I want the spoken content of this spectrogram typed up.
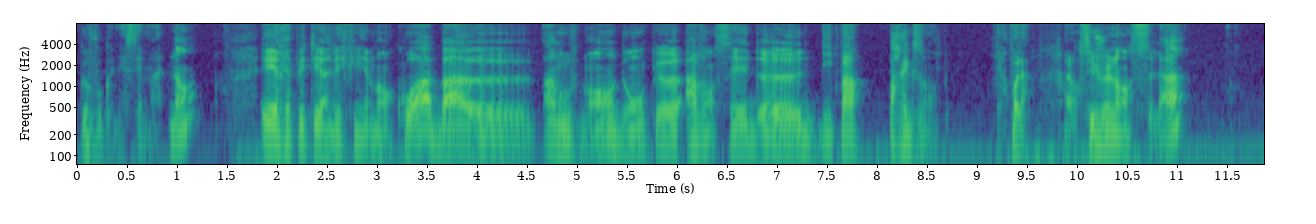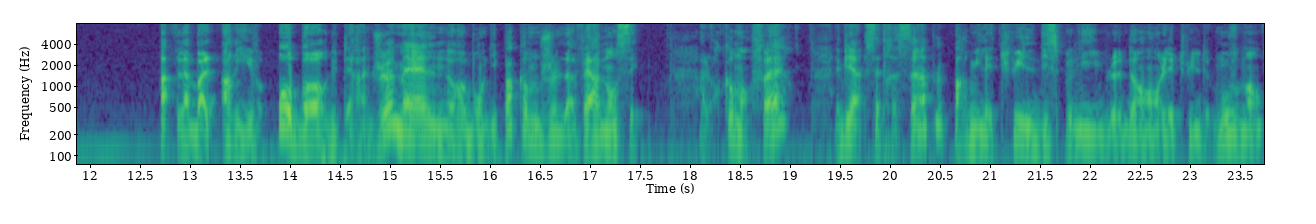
que vous connaissez maintenant. Et répéter indéfiniment quoi Bah, euh, un mouvement, donc euh, avancer de 10 pas, par exemple. Voilà. Alors si je lance cela, ah, la balle arrive au bord du terrain de jeu, mais elle ne rebondit pas comme je l'avais annoncé. Alors comment faire? Eh bien, c'est très simple. Parmi les tuiles disponibles dans les tuiles de mouvement,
